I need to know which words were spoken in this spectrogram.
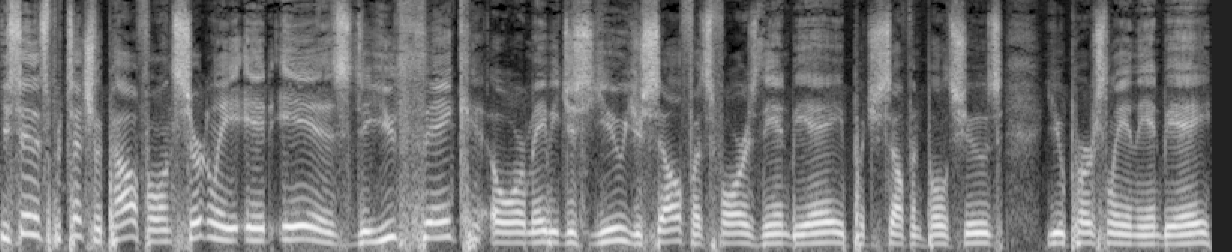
You say that's potentially powerful, and certainly it is. Do you think, or maybe just you yourself, as far as the NBA, put yourself in both shoes, you personally in the NBA,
